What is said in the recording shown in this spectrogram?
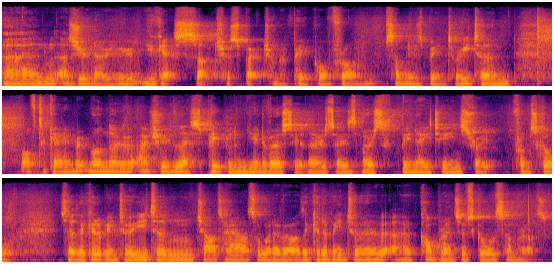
And as you know, you, you get such a spectrum of people from somebody who's been to Eton, off to Cambridge. Well, no, actually, less people in university at those days. Most have been 18 straight from school. So they could have been to Eton, Charterhouse, or whatever, or they could have been to a, a comprehensive school somewhere else.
